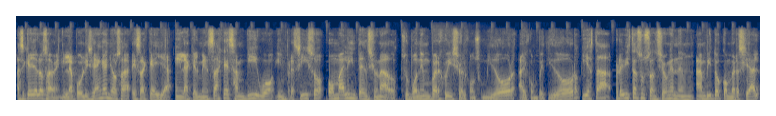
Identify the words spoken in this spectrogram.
Así que ya lo saben, la publicidad engañosa es aquella en la que el mensaje es ambiguo, impreciso o malintencionado, supone un perjuicio al consumidor, al competidor y está prevista su sanción en un ámbito comercial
